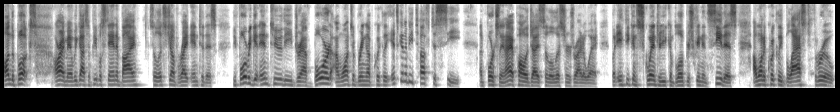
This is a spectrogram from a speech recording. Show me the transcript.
on the books. All right, man, we got some people standing by. So let's jump right into this. Before we get into the draft board, I want to bring up quickly it's going to be tough to see, unfortunately. And I apologize to the listeners right away. But if you can squint or you can blow up your screen and see this, I want to quickly blast through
